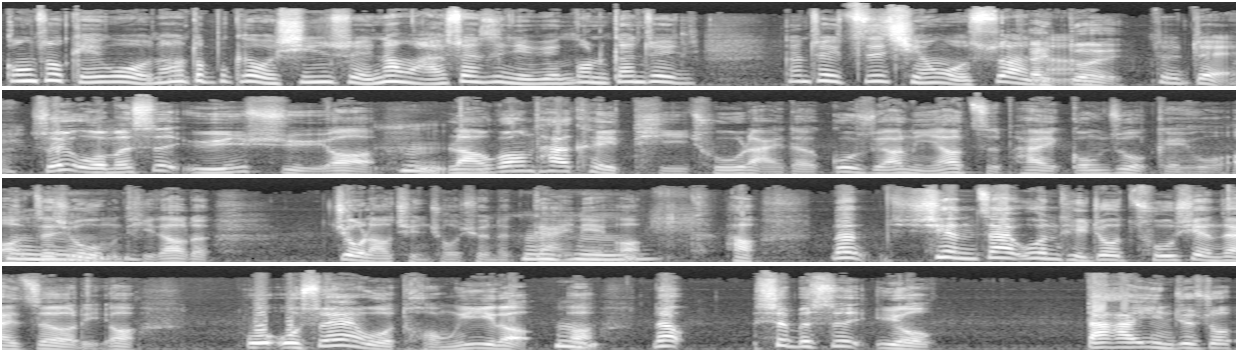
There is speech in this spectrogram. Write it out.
工作给我，然后都不给我薪水，那我还算是你的员工？你干脆干脆之前我算了，哎，对，对不对？所以我们是允许哦，嗯老公他可以提出来的，雇主要你要指派工作给我哦，嗯这就是我们提到的就劳请求权的概念哦。嗯好，那现在问题就出现在这里哦。我我虽然我同意了哦，嗯那是不是有答应，就是说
